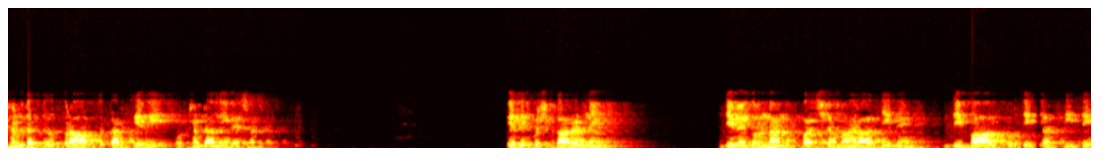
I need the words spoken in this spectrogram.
ਠੰਡਕ ਪ੍ਰਾਪਤ ਕਰਕੇ ਵੀ ਉਹ ਠੰਡਾ ਨਹੀਂ ਰਹਿ ਸਕਦਾ। ਇਹਦੇ ਕੁਝ ਕਾਰਨ ਨੇ। ਜਿਵੇਂ ਗੁਰੂ ਨਾਨਕ ਪਾਤਸ਼ਾਹ ਮਹਾਰਾਜ ਜੀ ਨੇ ਦੀਪਾਲਪੁਰ ਦੀ ਧਰਤੀ ਤੇ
